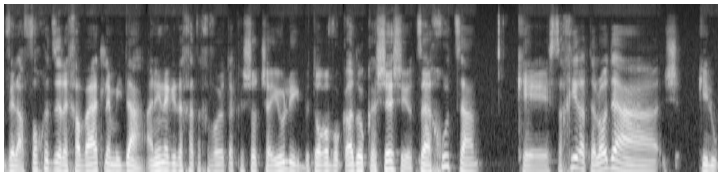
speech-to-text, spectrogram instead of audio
ולהפוך את זה לחוויית למידה. אני נגיד אחת החוויות הקשות שהיו לי בתור אבוקדו קשה שיוצא החוצה, כשכיר אתה לא יודע, ש- כאילו,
